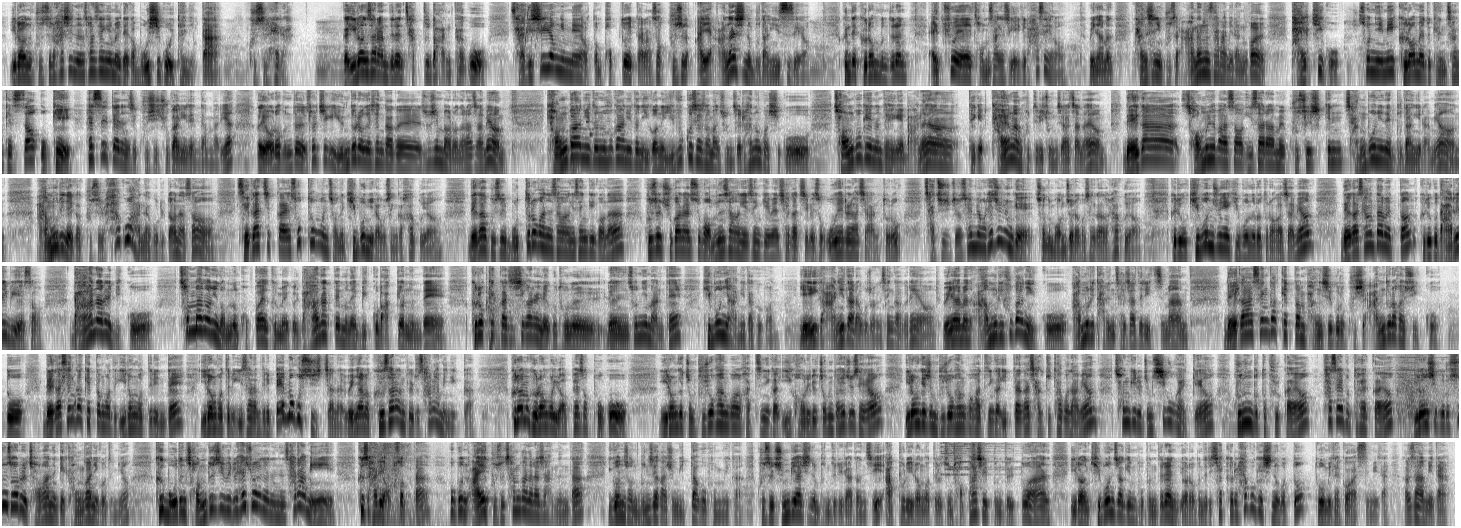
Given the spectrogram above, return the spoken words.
이런 굿을 하시는 선생님을 내가 모시고 올 테니까 굿을 해라. 음. 그러니까 이런 사람들은 작두도 안 타고 자기 실력님의 어떤 법도에 따라서 굿을 아예 안 하시는 무당이 있으세요. 근데 그런 분들은 애초에 점상에서 얘기를 하세요. 왜냐하면 당신이 굿을 안 하는 사람이라는 걸 밝히고 손님이 그럼에도 괜찮겠어? 오케이 했을 때는 이제 굿이 주관이 된단 말이야. 그러니까 여러분들 솔직히 윤도령의 생각을 소신 발언을 하자면 경관이든 후관이든 이거는 이북굿에서만 존재를 하는 것이고 전국에는 되게 많아 되게 다양한 굿들이 존재하잖아요. 내가 점을 봐서 이이 사람을 구슬시킨 장본인의 무당이라면 아무리 내가 구슬을 하고 안 하고를 떠나서 제가집과의 소통은 저는 기본이라고 생각하고요. 내가 구슬 못 들어가는 상황이 생기거나 구슬 주관할 수가 없는 상황이 생기면 제가 집에서 오해를 하지 않도록 자주지전 설명을 해주는 게 저는 먼저라고 생각을 하고요. 그리고 기본 중에 기본으로 들어가자면 내가 상담했던 그리고 나를 위해서 나 하나를 믿고 천만 원이 넘는 고가의 금액을 나 하나 때문에 믿고 맡겼는데 그렇게까지 시간을 내고 돈을 낸 손님한테 기본 이 아니다 그건 예의가 아니다라고 저는 생각을 해요. 왜냐하면 아무리 후간이 있고 아무리 다른 제자들이 있지만 내가 생각했던 방식으로 굿이 안 돌아갈 수 있고 또 내가 생각했던 것들 이런 것들인데 이런 것들을 이 사람들이 빼먹을 수 있잖아요. 왜냐하면 그 사람들도 사람이니까. 그러면 그런 걸 옆에서 보고 이런 게 좀 부족한 것 같으니까 이 거리를 좀 더 해주세요. 이런 게 좀 부족한 것 같으니까 이따가 작두 타고 나면 천기를 좀 치고 갈게요. 구능부터 풀까요? 타살부터 할까요? 이런 식으로 순서를 정하는 게 경관이거든요. 그 모든 전두지휘를 해줘야 되는 사람이 그 자리에 없었다. 혹은 아예 굿을 참관을 하지 않는다. 이건 전 문제가 좀 있다고 봅니다. 굿을 준비하시는 분들이라든지 앞으로 이런 것들을 좀 접하실 분들 또한 이런 기본적인 부분들은 여러분들이 체크를 하고 계시는 것도 도움이 될 것 같습니다. 감사합니다.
